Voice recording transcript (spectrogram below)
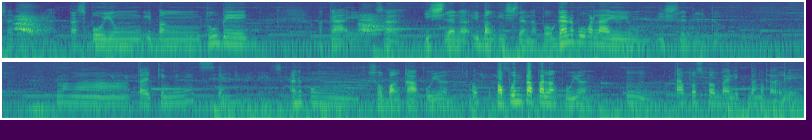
sa dagat. Tapos po yung ibang tubig, pagkain sa isla na ibang isla na po. Gaano po kalayo yung isla dito? Mga 30 minutes. yan. minutes. Ano pong so bangka po? Opo. Papunta pa lang po 'yun. Mm. Tapos pabalik bangka ulit.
